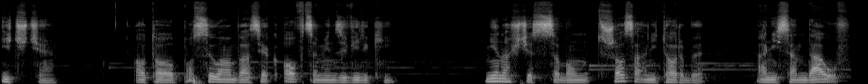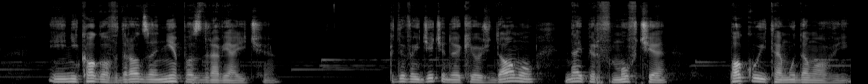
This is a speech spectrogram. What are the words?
Idźcie. Oto posyłam was jak owce między wilki. Nie noście z sobą trzosa ani torby, ani sandałów i nikogo w drodze nie pozdrawiajcie. Gdy wejdziecie do jakiegoś domu, najpierw mówcie pokój temu domowi.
